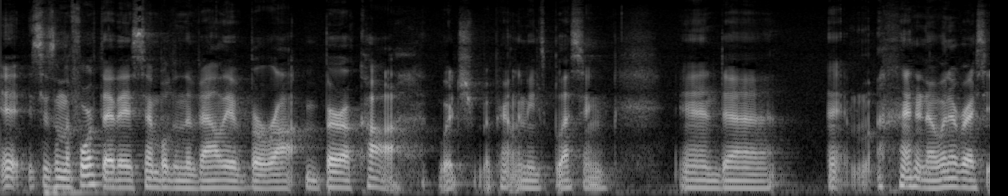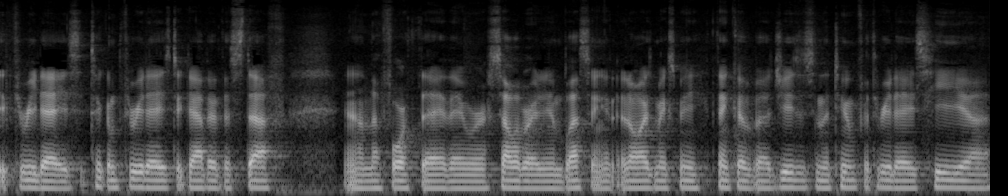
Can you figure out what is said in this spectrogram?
It, says on the fourth day they assembled in the valley of Barakah, which apparently means blessing. And uh, I don't know, whenever I see three days, it took them three days to gather the stuff. And on the fourth day, they were celebrating and blessing. It, it always makes me think of uh, Jesus in the tomb for three days. He uh,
